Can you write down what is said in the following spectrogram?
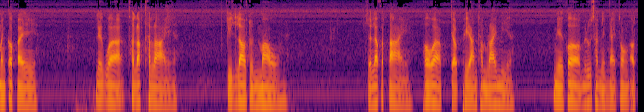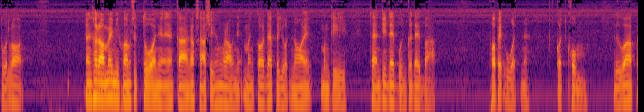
มันก็ไป เรียกว่าทะลักทลายนะกินเหล้าจนเมาเสร็จแล้วก็ตาย เพราะว่าจะพยายามทำร้ายเมีย เมียก็ไม่รู้ทำยังไงต้องเอาตัวรอดอันถ้าเราไม่มีความรู้สึกตัวเนี่ยการรักษาศีลของเราเนี่ยมันก็ได้ประโยชน์น้อยบางทีแทนที่ได้บุญก็ได้บาปพอไปอวดนะกดข่มหรือว่าไป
